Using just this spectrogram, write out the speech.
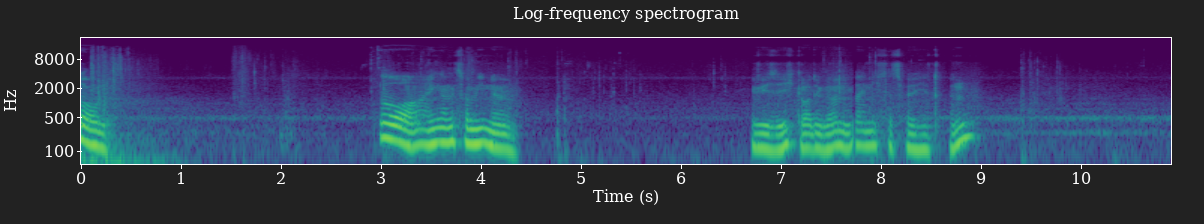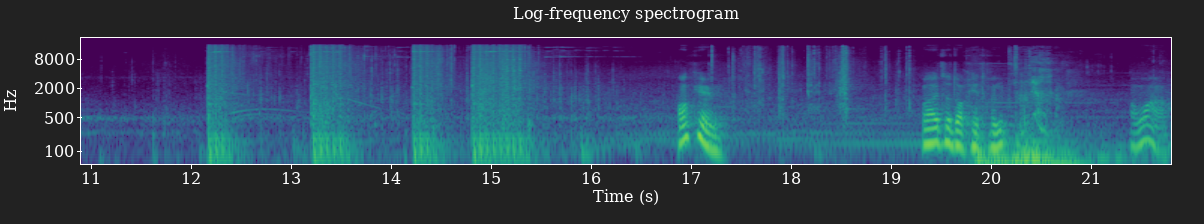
Auch. So, Eingang zur Mine. Wie sehe ich gerade gar nicht. Eigentlich, das wäre hier drin. Okay. War also doch hier drin. Aua.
